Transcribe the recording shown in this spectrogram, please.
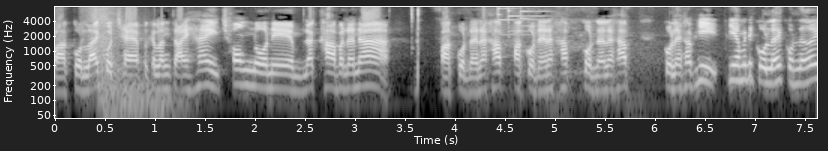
ฝากกดไลค์กดแชร์เป็นกำลังใจให้ช่องโนเนมและคาบานาน่า ฝากกดหน่อยนะครับ ฝากกดหน่อยนะครับ กดหน่อยนะครับ กดเลยครับพี่ พี่ยังไม่ได้กดเลย กดเลย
